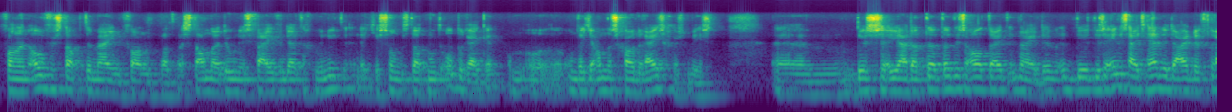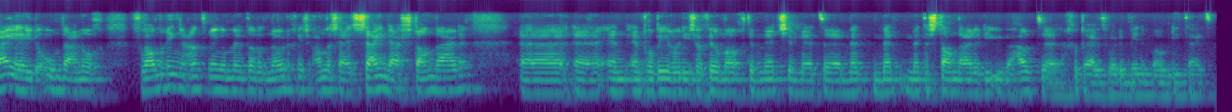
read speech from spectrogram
van een overstaptermijn van wat we standaard doen is 35 minuten. En dat je soms dat moet oprekken, om, omdat je anders gewoon reizigers mist. Um, dus ja, dat, dat, dat is altijd. De, dus enerzijds hebben we daar de vrijheden om daar nog veranderingen aan te brengen op het moment dat het nodig is. Anderzijds zijn daar standaarden. Uh, en, en, proberen we die zoveel mogelijk te matchen met, met, met, met de standaarden die überhaupt gebruikt worden binnen mobiliteit.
